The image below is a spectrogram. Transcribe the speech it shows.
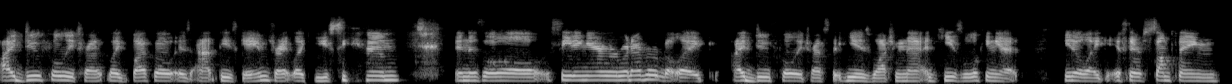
I do fully trust like Vlatko is at these games, right? Like you see him in his little seating area or whatever, but like I do fully trust that he is watching that and he's looking at, you know, like if there's something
